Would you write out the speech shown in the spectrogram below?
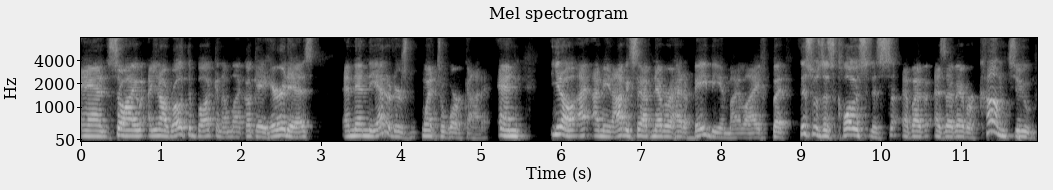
and so I, you know, I wrote the book, and I'm like, okay, here it is. And then the editors went to work on it, and you know, I, I, mean, obviously, I've never had a baby in my life, but this was as close as I've, as I've ever come to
